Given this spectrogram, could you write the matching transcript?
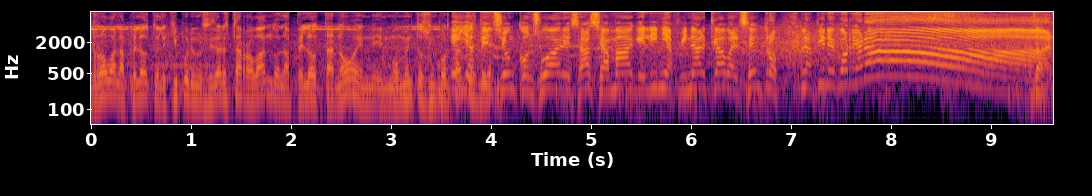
roba la pelota, el equipo universitario está robando la pelota, ¿no? En, en momentos importantes. Y atención con Suárez, hace amague, línea final, clava el centro, la tiene Gorriarán. Sea,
